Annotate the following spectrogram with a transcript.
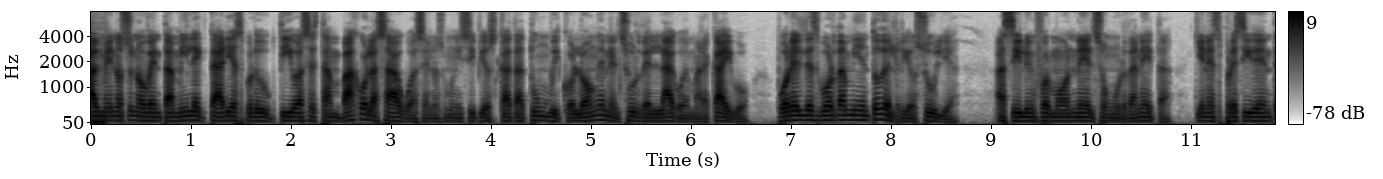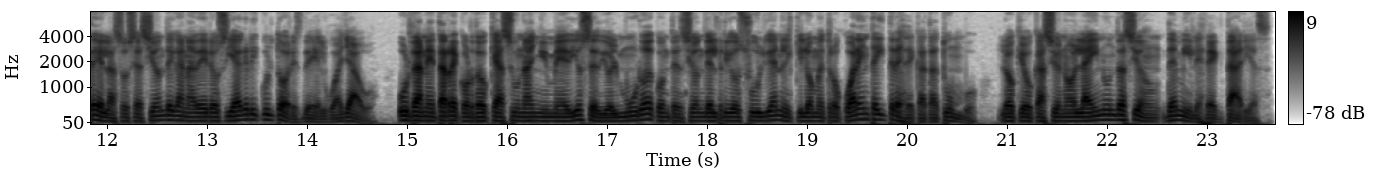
Al menos 90.000 hectáreas productivas están bajo las aguas en los municipios Catatumbo y Colón en el sur del lago de Maracaibo, por el desbordamiento del río Zulia. Así lo informó Nelson Urdaneta, quien es presidente de la Asociación de Ganaderos y Agricultores de El Guayabo. Urdaneta recordó que hace un año y medio se dio el muro de contención del río Zulia en el kilómetro 43 de Catatumbo, lo que ocasionó la inundación de miles de hectáreas.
